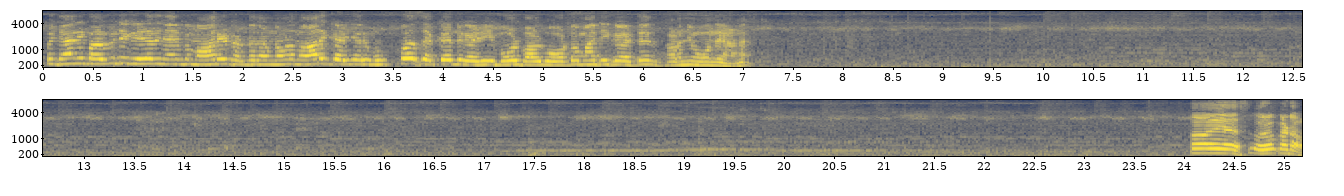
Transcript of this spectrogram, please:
ഇപ്പൊ ഞാൻ ഈ ബൾബിന്റെ കീഴിൽ ഞാനിപ്പോ മാറിയിട്ടുണ്ട്. നമ്മൾ മാറിക്കഴിഞ്ഞ ഒരു മുപ്പത് സെക്കൻഡ് കഴിയുമ്പോൾ ബൾബ് ഓട്ടോമാറ്റിക് ആയിട്ട് അടഞ്ഞു പോകുന്നതാണ്. യെസ് കേട്ടോ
